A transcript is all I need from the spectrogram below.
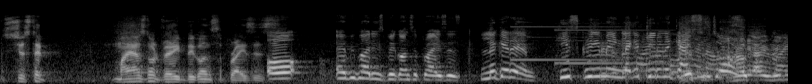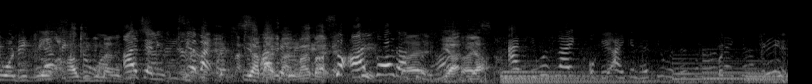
it's just that Maya's not very big on surprises. Oh, everybody's big on surprises. Look at him. He's screaming like a kid in a candy store. How, I really want to know how did you manage I'll tell you. Yeah, bye. Yeah, bye, I'll tell you. bye, bye. So I called Atul, huh? Yeah, yeah. And he was like, okay, I can help you with this. And I was like, yeah, great.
